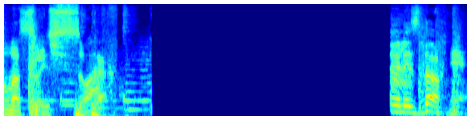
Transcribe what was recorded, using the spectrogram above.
лосось, сука. Или сдохни.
